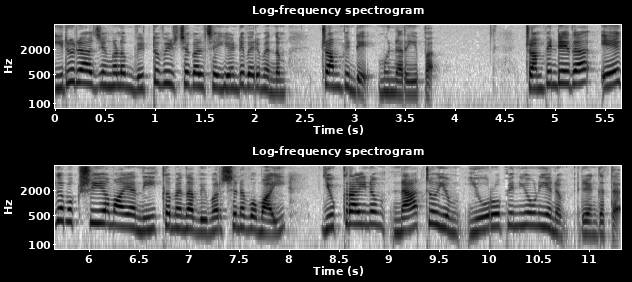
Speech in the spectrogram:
ഇരു രാജ്യങ്ങളും വിട്ടുവീഴ്ചകൾ ചെയ്യേണ്ടിവരുമെന്നും ട്രംപിന്റെ മുന്നറിയിപ്പ്. ട്രംപിന്റേത് ഏകപക്ഷീയമായ നീക്കമെന്ന വിമർശനവുമായി യുക്രൈനും നാറ്റോയും യൂറോപ്യൻ യൂണിയനും രംഗത്ത്.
